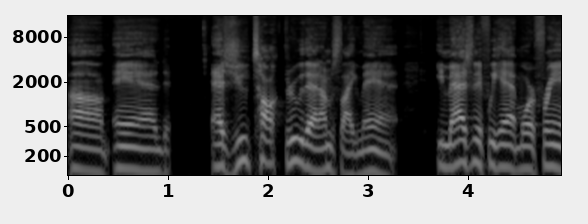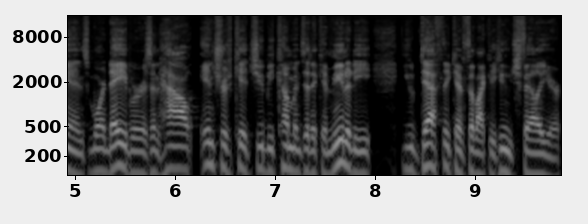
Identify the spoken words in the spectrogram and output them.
Um, and as you talk through that, I'm just like, man, imagine if we had more friends, more neighbors, and how intricate you become into the community. You definitely can feel like a huge failure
